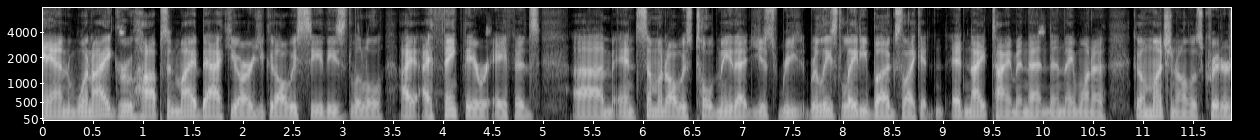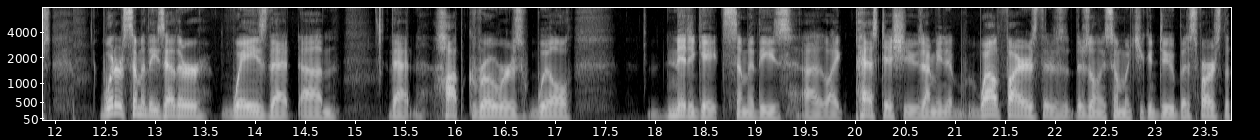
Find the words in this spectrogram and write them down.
and when I grew hops in my backyard, you could always see these little, I, I think they were aphids. Um, and someone always told me that you just re- release ladybugs like at, at nighttime and, that, and then they want to go munching all those critters. What are some of these other ways that, um, that hop growers will mitigate some of these uh, like pest issues. I mean, wildfires. There's there's only so much you can do, but as far as the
